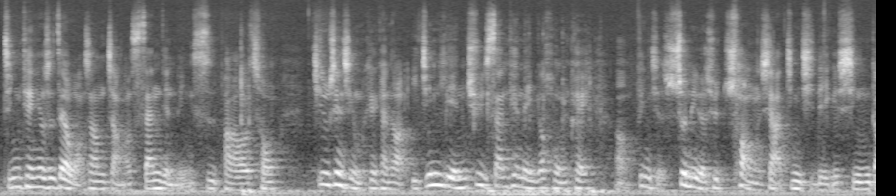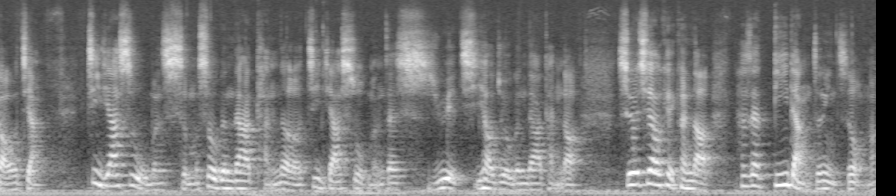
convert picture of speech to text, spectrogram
今天又是在往上涨了三点零四趴，从技术线型我们可以看到，已经连续三天的一个红 K 啊，并且顺利的去创下近期的一个新高价。技嘉是我们什么时候跟大家谈到的？技嘉是我们在十月七号就有跟大家谈到，十月七号可以看到它是在低档整理之后，那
